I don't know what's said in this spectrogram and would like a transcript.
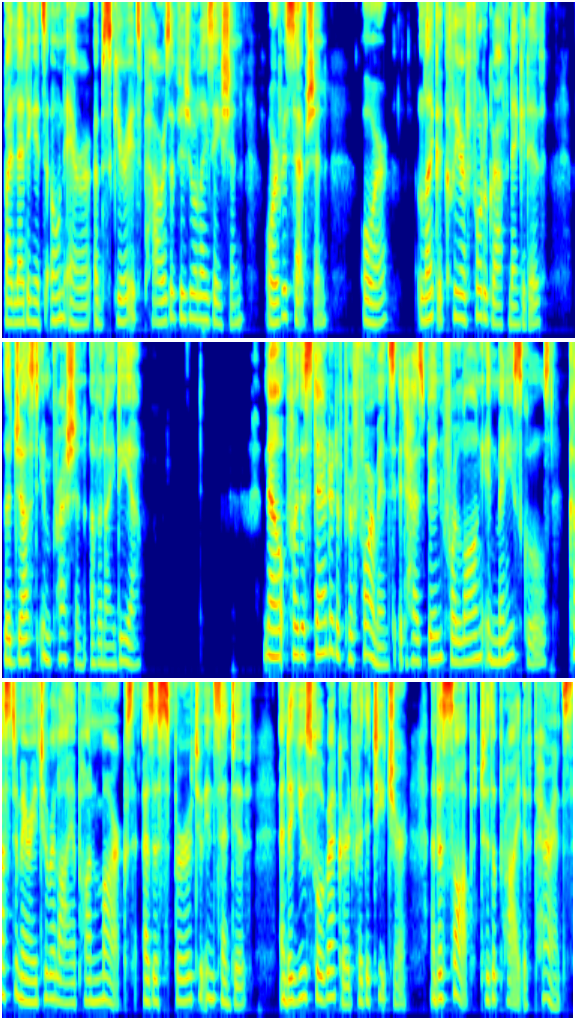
by letting its own error obscure its powers of visualization or reception, or, like a clear photograph negative, the just impression of an idea. Now, for the standard of performance, it has been for long in many schools customary to rely upon marks as a spur to incentive and a useful record for the teacher and a sop to the pride of parents.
